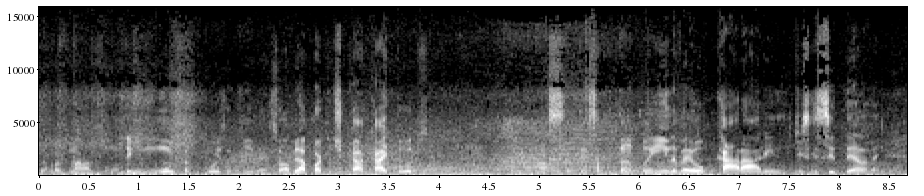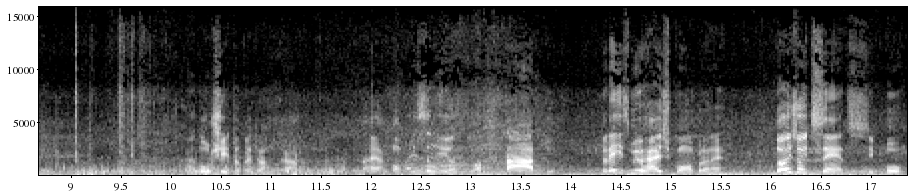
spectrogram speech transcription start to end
Dá pra filmar lá fundo. Tem muita coisa aqui, velho. Só abrir a porta de cá, cai tudo. Nossa, tem essa tampa ainda, velho. Ô caralho, hein? Tinha esquecido dela, velho. Ah, dá um jeito pra entrar no carro. É, compra é isso aí, ó. Lotado. 3 mil reais de compra, né? 2,800 e pouco.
